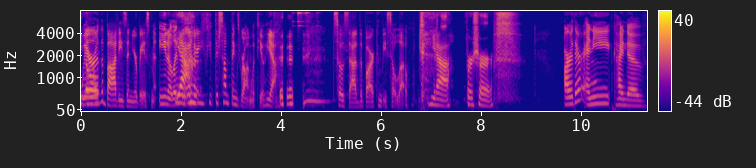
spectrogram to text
where are the bodies in your basement you know like Yeah. there, there- there's something's wrong with you yeah so sad the bar can be so low Yeah, for sure. Are there any kind of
